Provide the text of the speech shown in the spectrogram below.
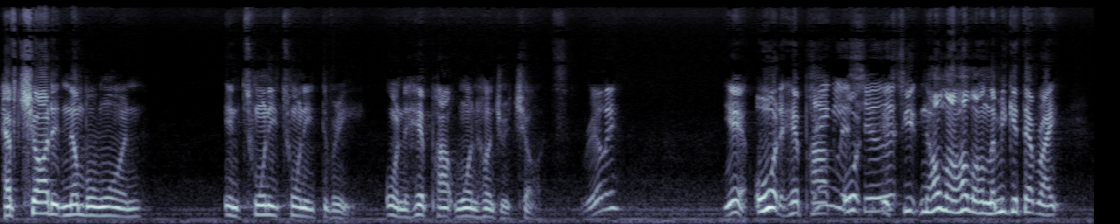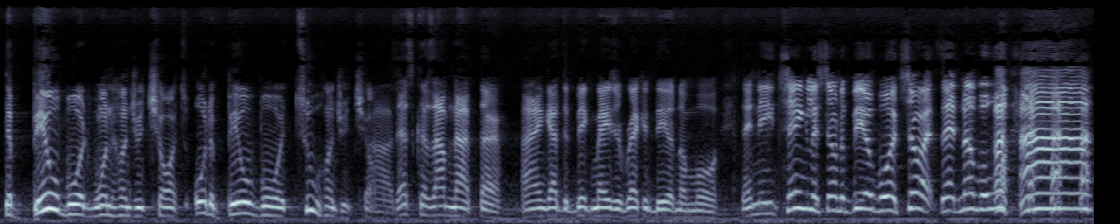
have charted number one in 2023 on the Hip Hop 100 charts. Really? Yeah, or the hip hop. English or- excuse- Hold on, hold on. Let me get that right. The Billboard 100 charts or the Billboard 200 Uh, charts. that's because I'm not there. I ain't got the big major record deal no more. They need Chinglish on the Billboard charts at number one.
